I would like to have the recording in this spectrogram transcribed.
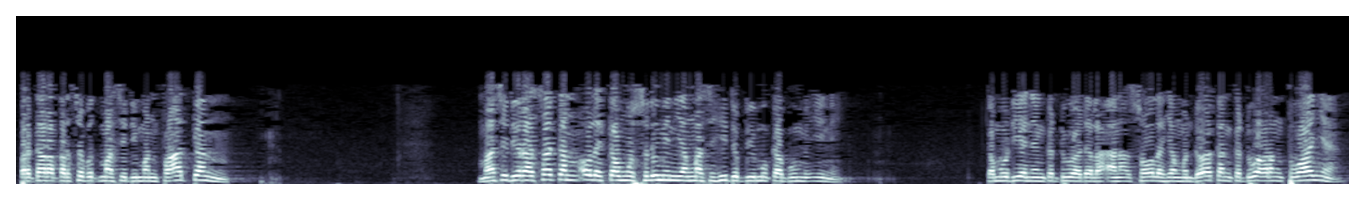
perkara tersebut masih dimanfaatkan masih dirasakan oleh kaum muslimin yang masih hidup di muka bumi ini kemudian yang kedua adalah anak soleh yang mendoakan kedua orang tuanya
